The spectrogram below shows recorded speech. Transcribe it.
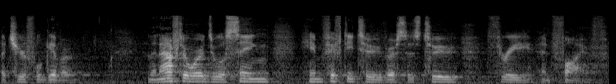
a cheerful giver. And then afterwards we'll sing hymn 52, verses 2, 3, and 5.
